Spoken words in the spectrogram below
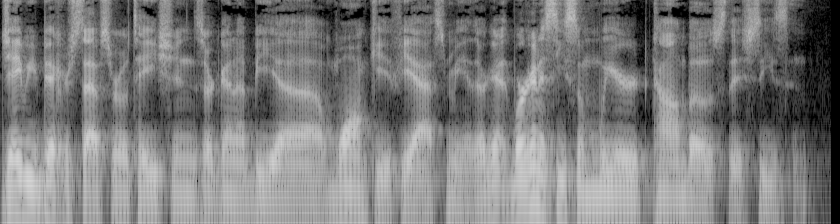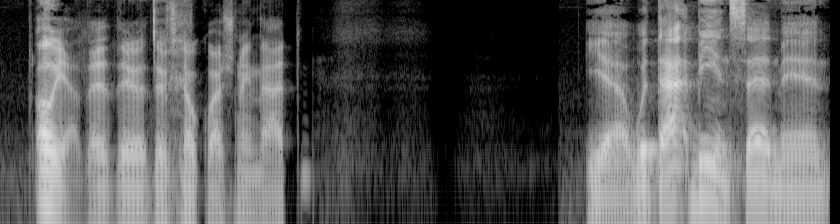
JB Bickerstaff's rotations are going to be uh, wonky, if you ask me. They're gonna, we're going to see some weird combos this season. Oh yeah, there, there, there's no questioning that. Yeah. With that being said, man,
